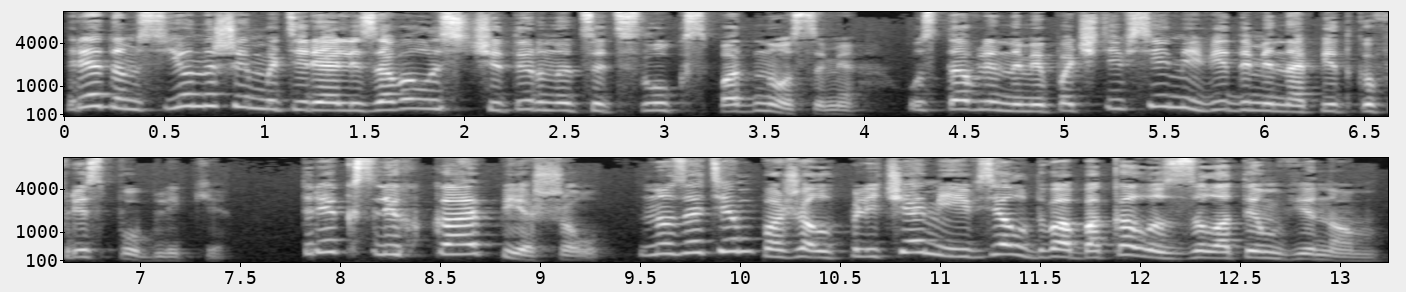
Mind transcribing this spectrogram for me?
Рядом с юношей материализовалось четырнадцать слуг с подносами, уставленными почти всеми видами напитков республики. Трек слегка опешил, но затем пожал плечами и взял два бокала с золотым вином.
